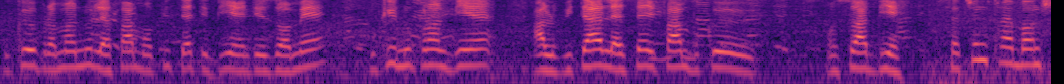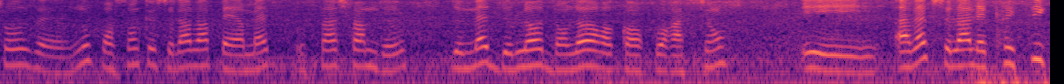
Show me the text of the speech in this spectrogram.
pour que vraiment nous, les femmes, on puisse être bien désormais, pour qu'ils nous prennent bien à l'hôpital, les sept femmes, pour qu'on soit bien. C'est une très bonne chose. Nous pensons que cela va permettre aux sages-femmes de, de mettre de l'ordre dans leur corporation. Et avec cela, les critiques,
